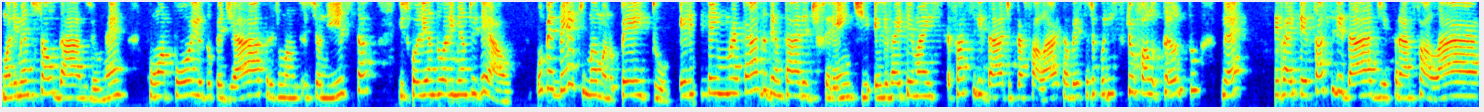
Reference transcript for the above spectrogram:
Um alimento saudável, né? Com o apoio do pediatra, de uma nutricionista, escolhendo o alimento ideal. O bebê que mama no peito, ele tem marcada dentária diferente, ele vai ter mais facilidade para falar, talvez seja por isso que eu falo tanto, né? Ele vai ter facilidade para falar,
